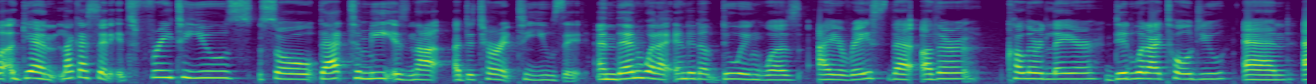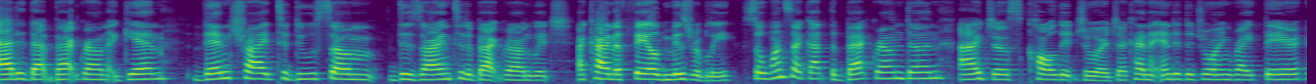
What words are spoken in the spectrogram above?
But again, like I said, it's free to use. So that to me is not a deterrent to use it. And then what I ended up doing was I erased that other colored layer, did what I told you, and added that background again then tried to do some design to the background, which I kind of failed miserably. So once I got the background done, I just called it George. I kind of ended the drawing right there.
